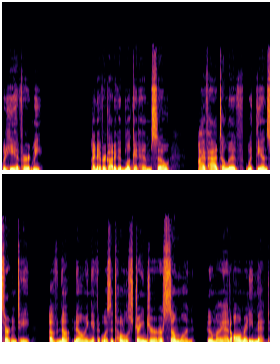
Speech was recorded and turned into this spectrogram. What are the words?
Would he have hurt me? I never got a good look at him, so I've had to live with the uncertainty of not knowing if it was a total stranger or someone whom I had already met.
